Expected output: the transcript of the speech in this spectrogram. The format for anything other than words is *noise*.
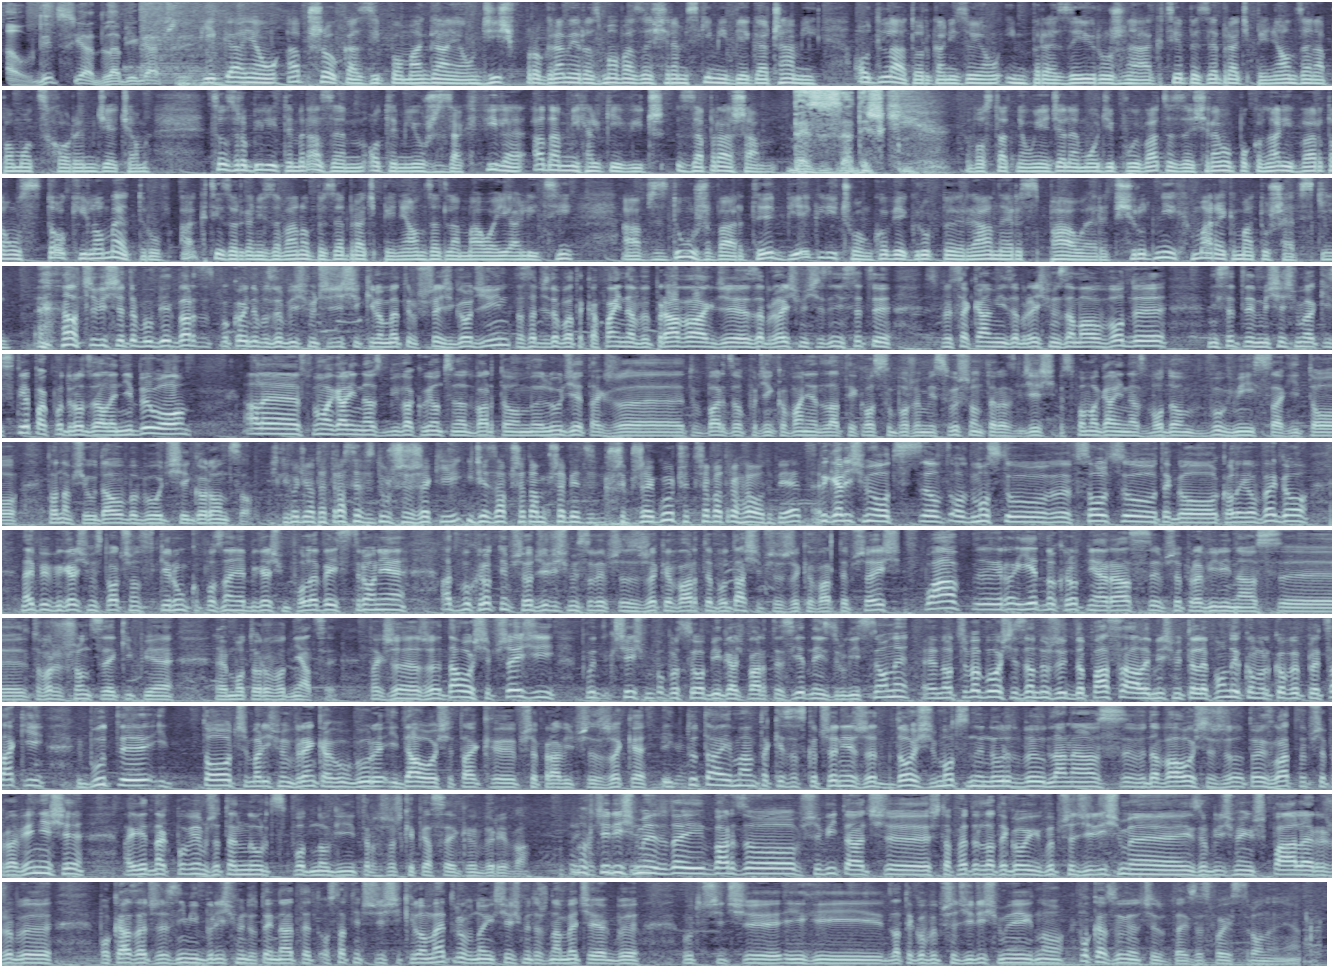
Audycja dla biegaczy. Biegają, a przy okazji pomagają. Dziś w programie rozmowa ze śremskimi biegaczami. Od lat organizują imprezy i różne akcje, by zebrać pieniądze na pomoc chorym dzieciom. Co zrobili tym razem, o tym już za chwilę. Adam Michalkiewicz, zapraszam. Bez zadyszki. W ostatnią niedzielę młodzi pływacy ze Śremu pokonali wartą 100 kilometrów. Akcję zorganizowano, by zebrać pieniądze dla małej Alicji, a wzdłuż warty biegli członkowie grupy Runners Power. Wśród nich Marek Matuszewski. *laughs* Oczywiście to był bieg bardzo spokojny, bo zrobiliśmy 30 km w 6 godzin. W zasadzie to była taka fajna wyprawa, gdzie zabraliśmy się niestety z plecakami, zabraliśmy za mało wody. Niestety myśleliśmy o jakichś sklepach po drodze, ale nie było ale wspomagali nas biwakujący nad Wartą ludzie, także tu bardzo podziękowania dla tych osób, może mnie słyszą teraz gdzieś, wspomagali nas wodą w dwóch miejscach i to, to nam się udało, bo było dzisiaj gorąco. Jeśli chodzi o te trasy wzdłuż rzeki, idzie zawsze tam przebiec przy brzegu, czy trzeba trochę odbiec? Biegaliśmy od, od, od mostu w Solcu, tego kolejowego. Najpierw biegaliśmy patrząc w kierunku Poznania, biegaliśmy po lewej stronie, a dwukrotnie przechodziliśmy sobie przez rzekę Wartę, bo da się przez rzekę Wartę przejść. Wpław jednokrotnie raz przeprawili nas e, towarzyszący ekipie e, motorowodniacy. Także że dało się przejść i chcieliśmy po prostu obiegać wartę z jednej i z drugiej strony. E, no trzeba było się zanurzyć do pasa, ale mieliśmy telefony, komórkowe plecaki, buty i to trzymaliśmy w rękach u góry i dało się tak e, przeprawić przez rzekę. I tutaj mam takie zaskoczenie, że dość mocny nurt był dla nas. Wydawało się, że to jest łatwe przeprawienie się, a jednak powiem, że ten nurt spod nogi troszeczkę piasek wyrywa. No chcieliśmy tutaj bardzo przywitać e, sztafetę, dlatego ich wyprzedziliśmy i zrobiliśmy im szpaler, żeby pokazać, że z nimi byliśmy byliśmy tutaj na te ostatnie 30 km, no i chcieliśmy też na mecie jakby uczcić e, ich i dlatego wyprzedziliśmy ich, no pokazując się tutaj ze swojej strony, nie?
